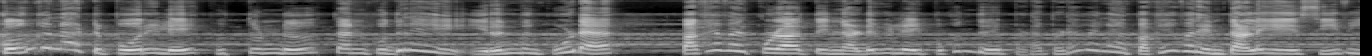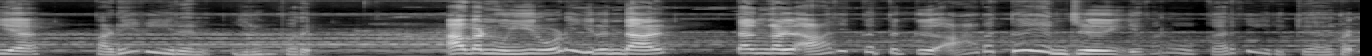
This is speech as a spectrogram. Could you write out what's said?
கொங்கு நாட்டு போரிலே குத்துண்டு தன் குதிரையை இறந்தும் கூட பகைவர் குழாத்தின் நடுவிலே புகுந்து படபடவென பகைவரின் தலையை சீவிய படைவீரன் இரும்பொறை. அவன் உயிரோடு இருந்தால் தங்கள் ஆதிக்கத்துக்கு ஆபத்து என்று எவரோ கருதி இருக்கிறார்கள்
